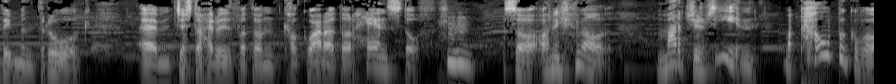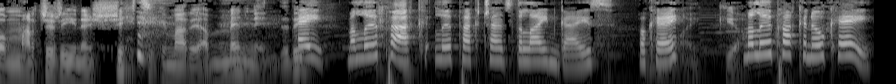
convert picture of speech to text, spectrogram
ddim yn drwg um, just oherwydd fod o'n cael gwarad o'r hen stwff. so o'n i'n meddwl, margarine? Mae pawb yn gwybod bod margarine yn shit i gymaru a menyn, dydy? Hei, mae Lurpak, Lurpak treads the line, guys. Okay? Oh licio. Mae Lurpak yn oce. Okay.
